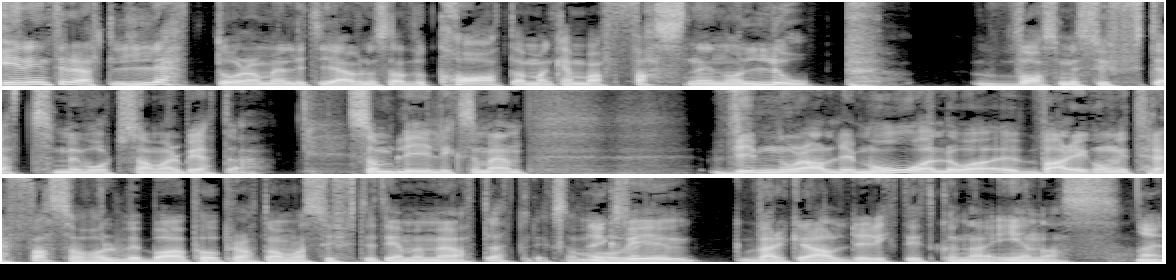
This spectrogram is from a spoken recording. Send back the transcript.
Är det inte rätt lätt då, om man är lite djävulens advokat, att man kan bara fastna i någon loop vad som är syftet med vårt samarbete? Som blir liksom en vi når aldrig mål och varje gång vi träffas så håller vi bara på att prata om vad syftet är med mötet. Liksom. Och vi verkar aldrig riktigt kunna enas. Nej,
